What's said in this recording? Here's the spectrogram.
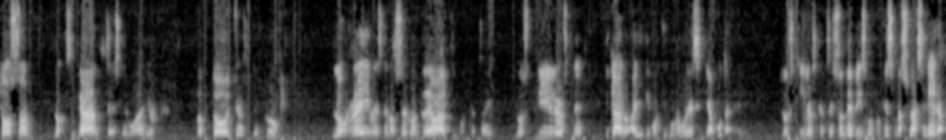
todos son los gigantes de Nueva York, los Dodgers de Brooklyn, los Ravens de no sé dónde, de Baltimore, ahí los Steelers de... Y claro, hay equipos que uno puede decir, ya puta, los Steelers, ¿cachai? Son de Pittsburgh porque es una ciudad cerera.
